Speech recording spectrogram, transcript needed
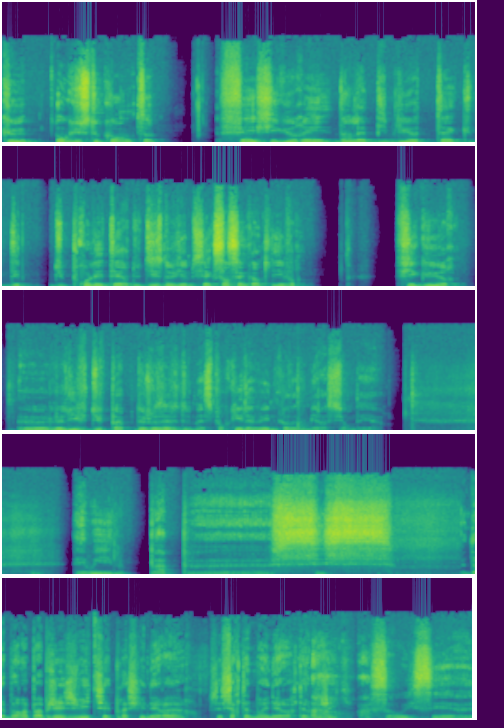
que Auguste Comte fait figurer dans la bibliothèque du prolétaire du 19e siècle, 150 livres, figure euh, le livre du pape de Joseph de Metz, pour qui il avait une grande admiration d'ailleurs. Et oui, le pape, euh, c'est... D'abord, un pape jésuite, c'est presque une erreur. C'est certainement une erreur théologique. Ah, ah ça oui, c'est, euh,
